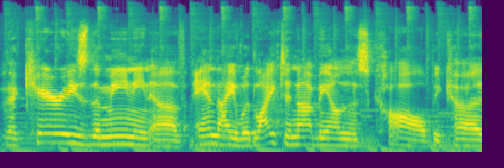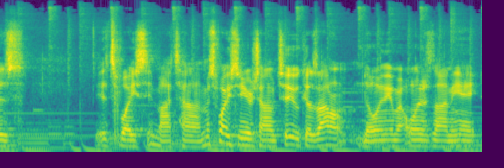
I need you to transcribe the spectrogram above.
that carries the meaning of, and I would like to not be on this call because it's wasting my time. It's wasting your time too because I don't know anything about Windows 98.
